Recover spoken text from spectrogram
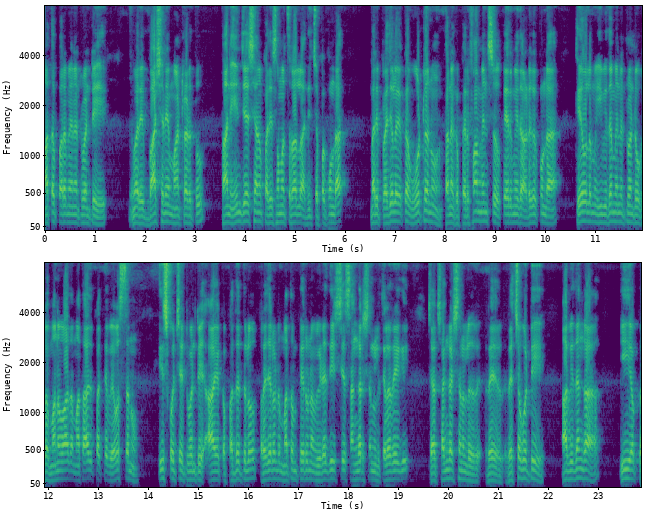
మతపరమైనటువంటి మరి భాషనే మాట్లాడుతూ తాను ఏం చేశానో పది సంవత్సరాలు అది చెప్పకుండా మరి ప్రజల యొక్క ఓట్లను తన యొక్క పెర్ఫార్మెన్స్ పేరు మీద అడగకుండా కేవలం ఈ విధమైనటువంటి ఒక మనవాద మతాధిపత్య వ్యవస్థను తీసుకొచ్చేటువంటి ఆ యొక్క పద్ధతిలో ప్రజలను మతం పేరున విడదీసి సంఘర్షణలు చెలరేగి సంఘర్షణలు రెచ్చగొట్టి ఆ విధంగా ఈ యొక్క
